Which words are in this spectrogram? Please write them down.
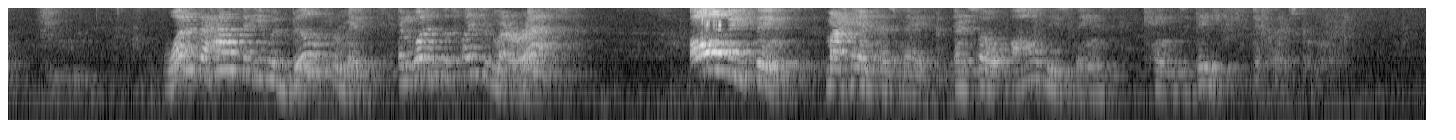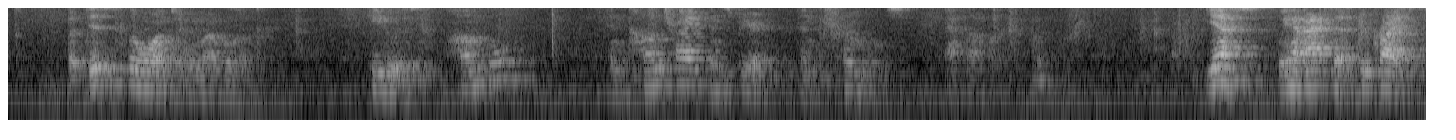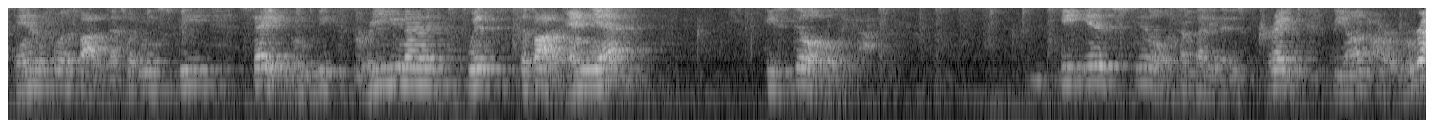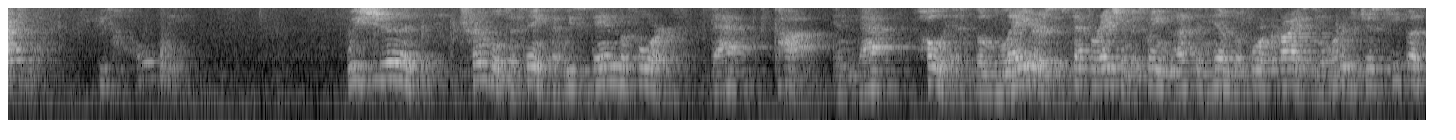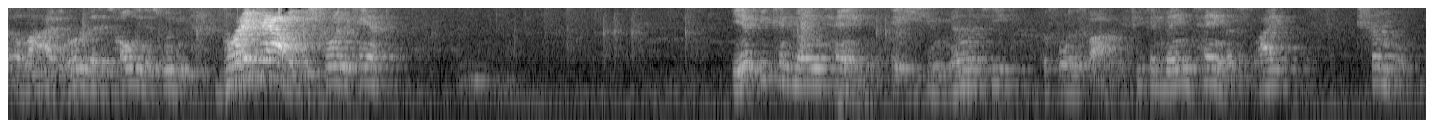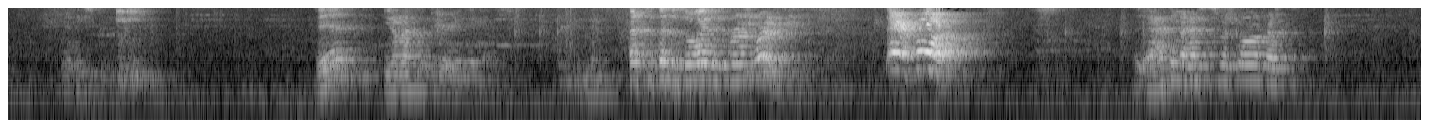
What is the house that you would build for me? And what is the place of my rest? All these things my hand has made. And so all these things came to be, declares the Lord. But this is the one to whom I will look. He who is humble and contrite in spirit and trembles at my word. Yes, we have access through Christ to stand before the Father. That's what it means to be saved. It means to be reunited with the Father. And yet, He's still a holy God. He is still somebody that is great beyond our reckoning. He's holy. We should tremble to think that we stand before that God in that holiness, the layers of separation between us and Him before Christ, in order to just keep us alive, in order that His holiness wouldn't break out and destroy the camp. If you can maintain a humility before the Father, if you can maintain a slight tremble when He speaks, then you don't have to fear anything else. That's, the way this verse works. Therefore, it hasn't matter so much more on presence.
